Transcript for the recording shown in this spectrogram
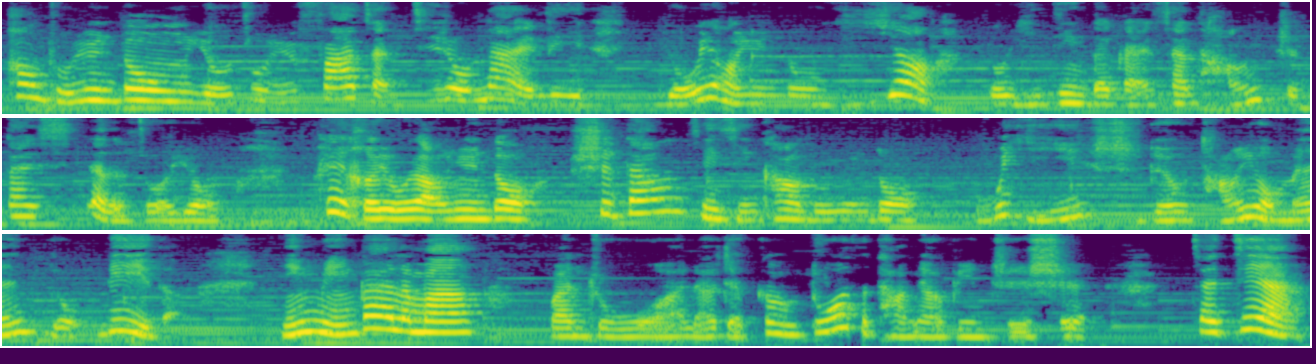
抗阻运动有助于发展肌肉耐力，有氧运动一样有一定的改善糖脂代谢的作用。配合有氧运动，适当进行抗阻运动。无疑是对糖友们有利的，您明白了吗？关注我，了解更多的糖尿病知识。再见。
